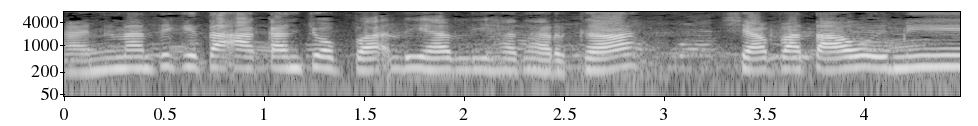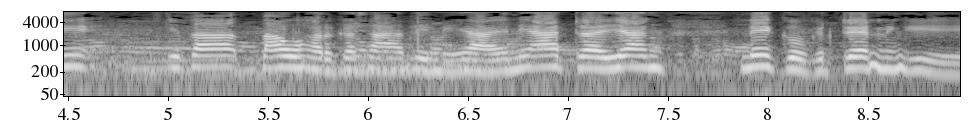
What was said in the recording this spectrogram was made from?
Nah, ini nanti kita akan coba lihat-lihat harga. Siapa tahu ini kita tahu harga saat ini ya. Ini ada yang nego gede nih.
